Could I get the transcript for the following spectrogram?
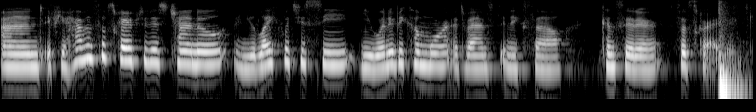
And if you haven't subscribed to this channel and you like what you see, you want to become more advanced in Excel, consider subscribing.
